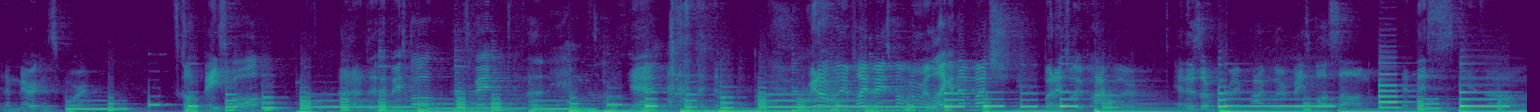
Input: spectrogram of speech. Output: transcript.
an American sport. It's called baseball. I don't know. Do they play baseball Spain? Yeah. we don't really play baseball. We don't really like it that much, but it's really popular. And there's a very popular baseball song that this is um,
